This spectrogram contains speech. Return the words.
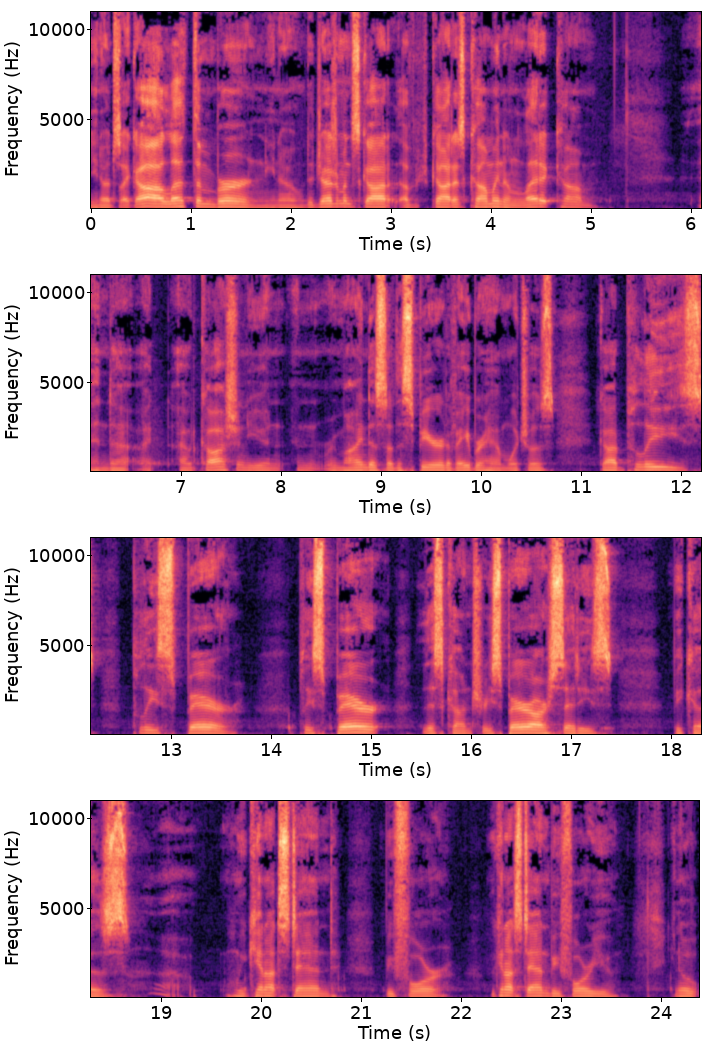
you know, it's like, ah, oh, let them burn. You know, the judgment's God of God is coming, and let it come. And uh, I, I would caution you and, and remind us of the spirit of Abraham, which was, God, please, please spare, please spare this country, spare our cities, because uh, we cannot stand before we cannot stand before you. You know,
